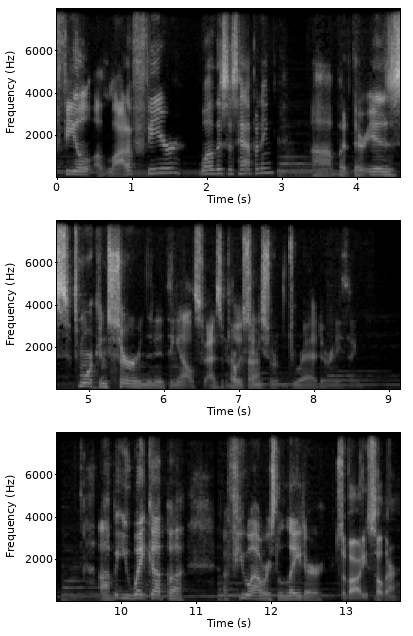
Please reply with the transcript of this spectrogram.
feel a lot of fear while this is happening. Uh, but there is it's more concern than anything else, as opposed okay. to any sort of dread or anything. Uh, but you wake up uh, a few hours later. Is the body still there?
